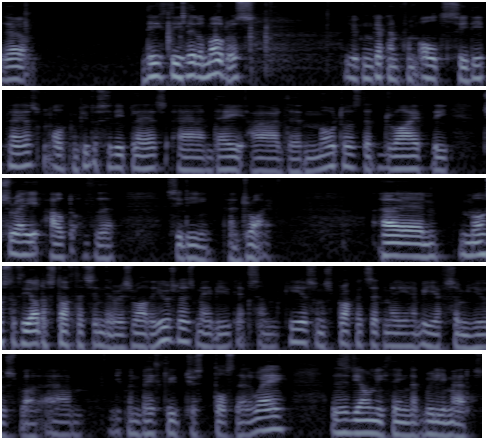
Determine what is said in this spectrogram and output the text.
So these these little motors you can get them from old CD players from old computer CD players and they are the motors that drive the tray out of the CD uh, drive. Um, most of the other stuff that's in there is rather useless. Maybe you get some gears, some sprockets that may be of some use, but um, you can basically just toss that away. This is the only thing that really matters.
